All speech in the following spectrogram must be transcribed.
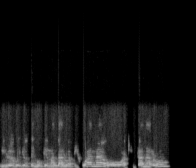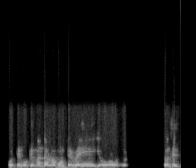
y luego yo tengo que mandarlo a Tijuana o a Quintana Roo, o tengo que mandarlo a Monterrey o a otros. Entonces,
